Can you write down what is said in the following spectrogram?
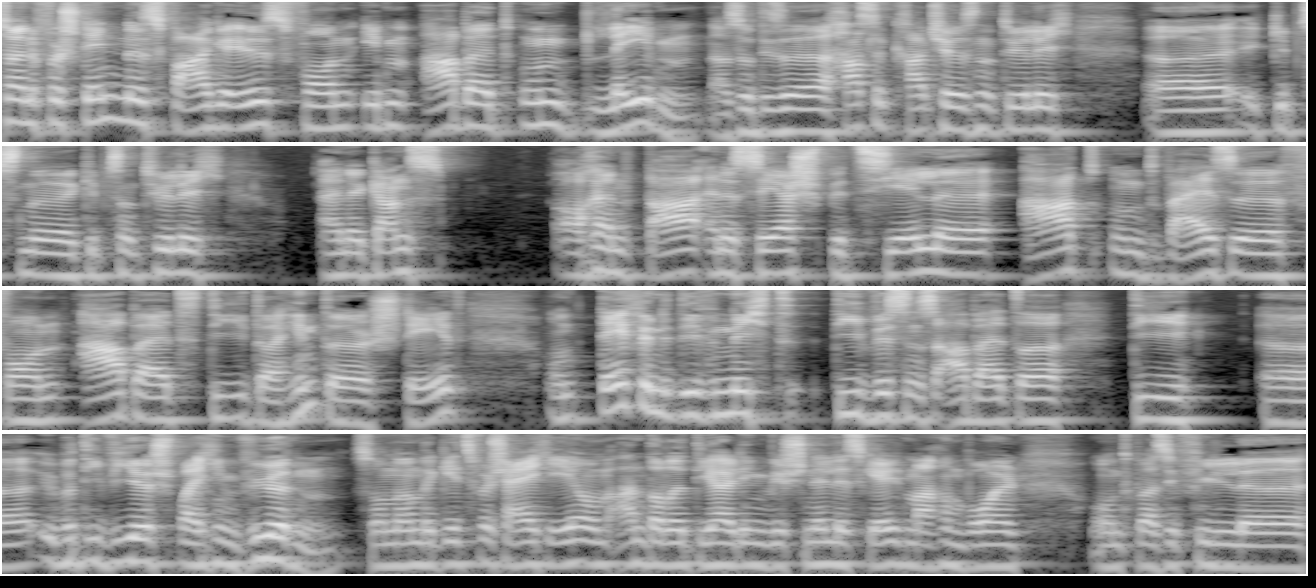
so eine Verständnisfrage ist von eben Arbeit und Leben. Also diese Hustle Culture ist natürlich, äh, gibt es eine, gibt's natürlich eine ganz, auch ein, da eine sehr spezielle Art und Weise von Arbeit, die dahinter steht und definitiv nicht die Wissensarbeiter, die äh, über die wir sprechen würden, sondern da geht es wahrscheinlich eher um andere, die halt irgendwie schnelles Geld machen wollen und quasi viel, äh,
